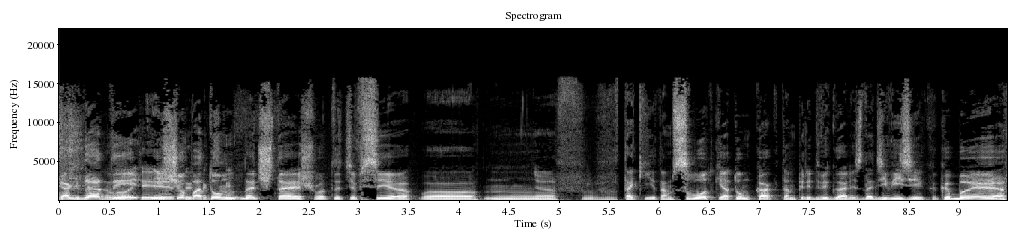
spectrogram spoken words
Когда ты вот, еще это, потом да, читаешь вот эти все э, э, такие там сводки о том, как там передвигались, да, дивизии ККБ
